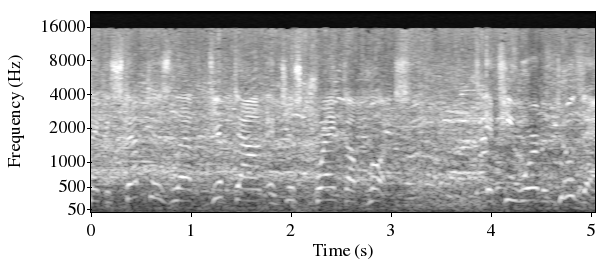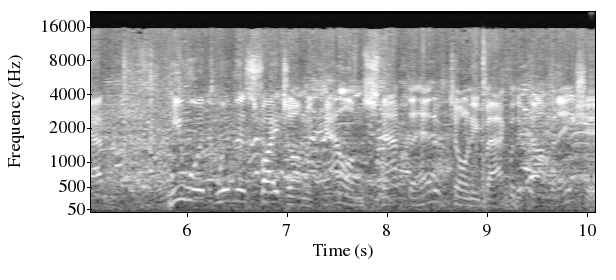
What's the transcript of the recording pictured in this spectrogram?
take a step to his left, dip down, and just crank up hooks. If he were to do that, he would win this fight. Saw McCallum snap the head of Toney back with a combination.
